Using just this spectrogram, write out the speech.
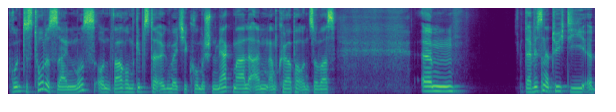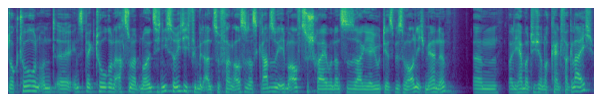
Grund des Todes sein muss und warum gibt es da irgendwelche komischen Merkmale am, am Körper und sowas. Ähm, da wissen natürlich die äh, Doktoren und äh, Inspektoren 1890 nicht so richtig viel mit anzufangen, außer das gerade so eben aufzuschreiben und dann zu sagen, ja gut, jetzt wissen wir auch nicht mehr, ne? Ähm, weil die haben natürlich auch noch keinen Vergleich.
